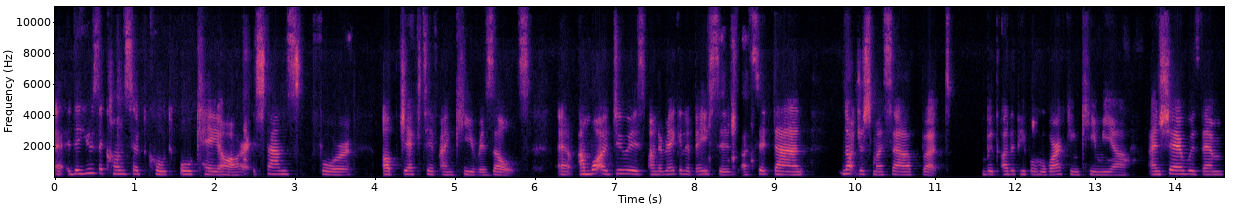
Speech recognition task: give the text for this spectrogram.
Uh, they use a concept called OKR. It stands for objective and key results. Uh, and what I do is on a regular basis, I sit down, not just myself, but with other people who work in Kimia and share with them,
